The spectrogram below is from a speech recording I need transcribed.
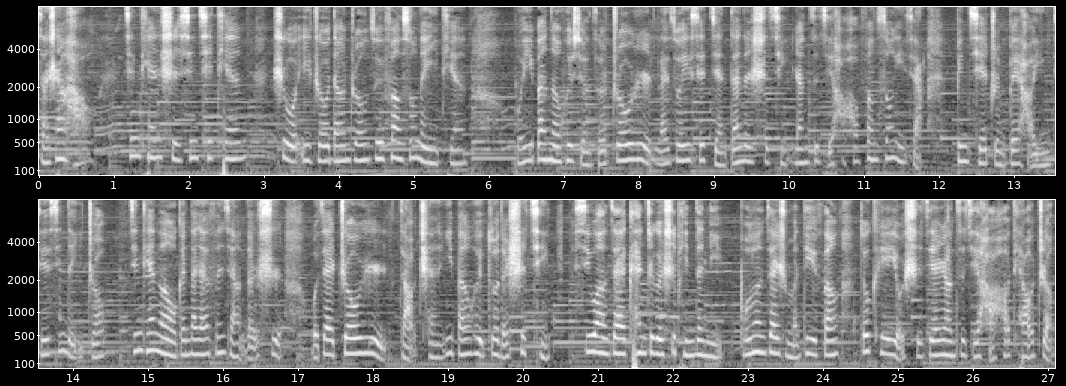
早上好，今天是星期天，是我一周当中最放松的一天。我一般呢会选择周日来做一些简单的事情，让自己好好放松一下，并且准备好迎接新的一周。今天呢，我跟大家分享的是我在周日早晨一般会做的事情。希望在看这个视频的你，不论在什么地方，都可以有时间让自己好好调整、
